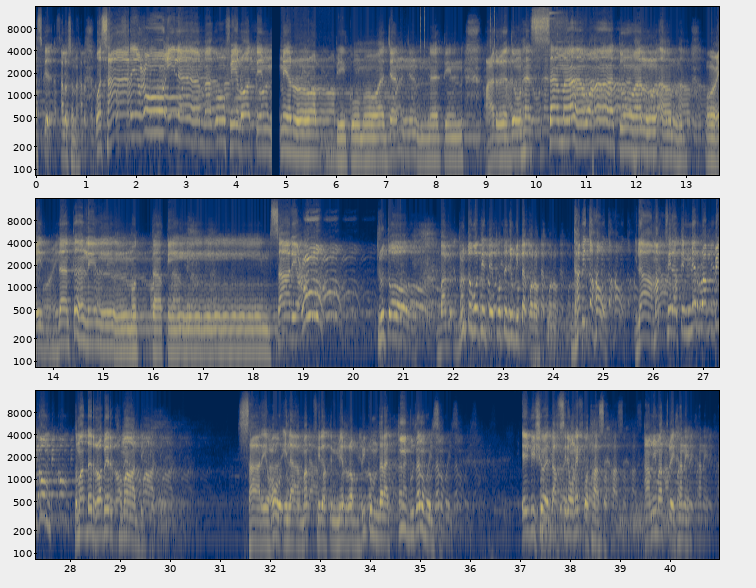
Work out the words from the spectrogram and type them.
আজকে আলোচনা। ওয়াসারিউ ইলা মাগফিরাতিম من ربكم وجنة عرضها السماوات والأرض أعدت للمتقين سارعوا দ্রুত ভাবে- দ্রুত গতিতে প্রতিযোগিতা করো ধাবিত হও ইলা মাগফিরাতিম মির রাব্বিকুম তোমাদের রবের ক্ষমার দিকে সারিউ ইলা মাগফিরাতিম মির রাব্বিকুম দ্বারা কি বোঝানো হয়েছে? এই বিষয়ে তাফসিরে অনেক কথা আছে। আমি মাত্র এখানে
